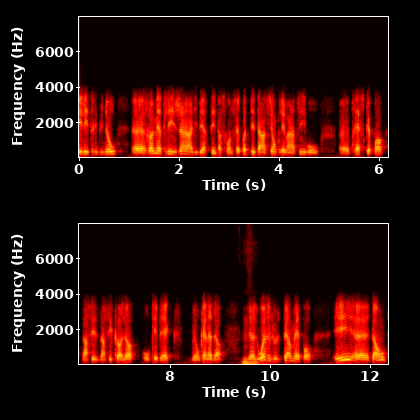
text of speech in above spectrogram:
et les tribunaux euh, remettent les gens en liberté parce qu'on ne fait pas de détention préventive au, euh, presque pas dans ces dans ces cas-là au Québec, mais au Canada. La loi ne nous le permet pas. Et euh, donc,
